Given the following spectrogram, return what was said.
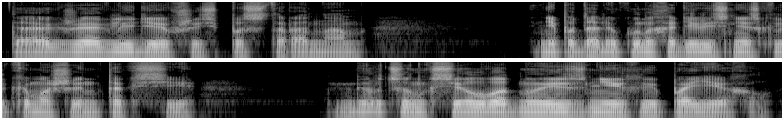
также оглядевшись по сторонам. Неподалеку находились несколько машин такси. Бёрцинг сел в одну из них и поехал.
